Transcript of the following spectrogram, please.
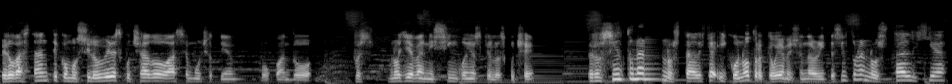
pero bastante como si lo hubiera escuchado hace mucho tiempo, cuando pues no lleva ni cinco años que lo escuché. Pero siento una nostalgia, y con otro que voy a mencionar ahorita, siento una nostalgia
